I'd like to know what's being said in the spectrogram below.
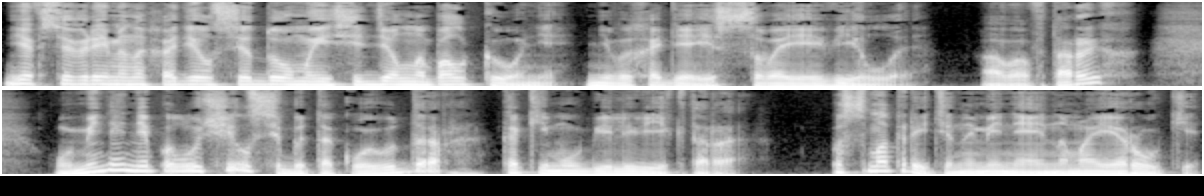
Я все время находился дома и сидел на балконе, не выходя из своей виллы. А во-вторых, у меня не получился бы такой удар, каким убили Виктора. Посмотрите на меня и на мои руки.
